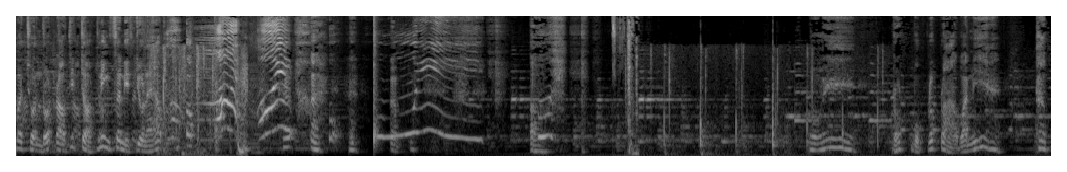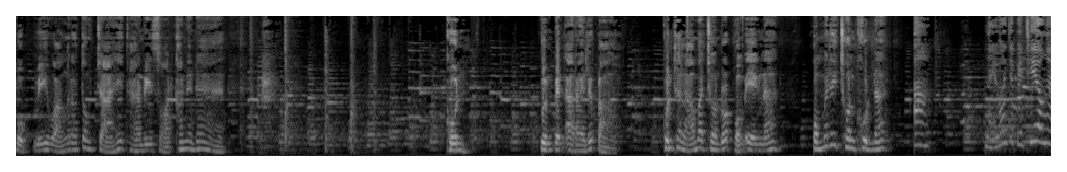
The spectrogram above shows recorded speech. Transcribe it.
มาชนรถเราที่จอดนิ่งสนิทอยู่แล้ว โอ๊ยเออโอ้ยรถบุบหรือเปล่าวันนี้ ถ้าบุบมีหวังเราต้องจ่ายให้ทางรีสอร์ทเขาแน่ๆ คุณ คุณเป็นอะไรหรือเปล่า คุณถลามาชนรถผมเองนะ ผมไม่ได้ชนคุณนะอะไหนว่าจะไปเที่ยวไง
